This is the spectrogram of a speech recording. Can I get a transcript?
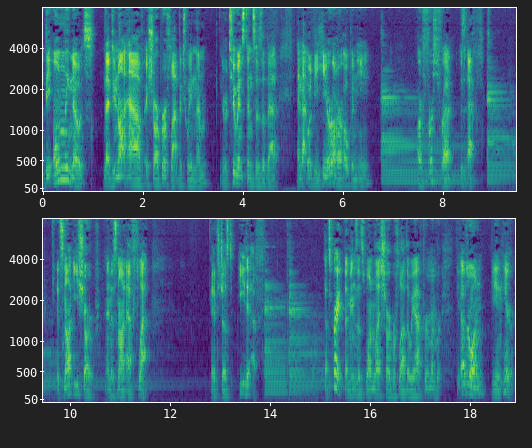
The only notes that do not have a sharp or flat between them there are two instances of that, and that would be here on our open E. Our first fret is F. It's not E sharp, and it's not F flat. It's just E to F. That's great. That means that's one less sharp or flat that we have to remember. The other one being here.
